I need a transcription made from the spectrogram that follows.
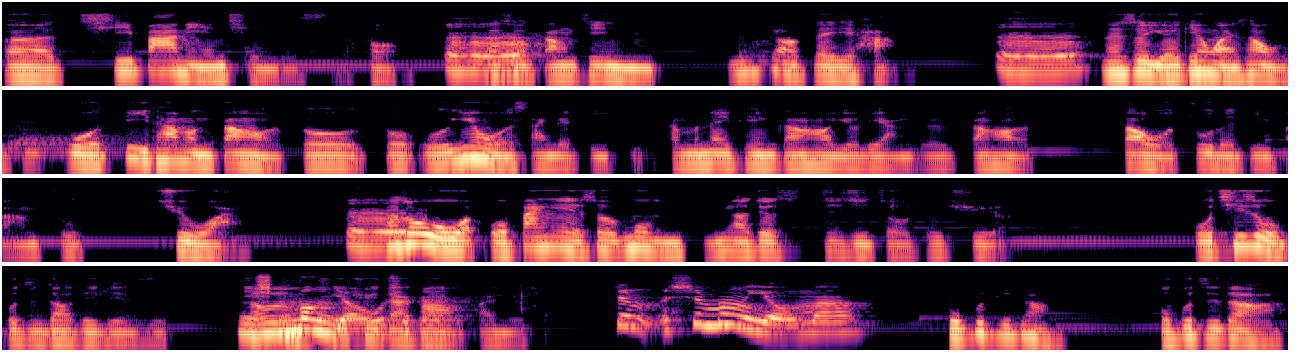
呃七八年前的时候，嗯那时候，刚进医校这一行，嗯那时候有一天晚上我，我弟他们刚好都都我因为我三个弟弟，他们那天刚好有两个刚好到我住的地方住去玩。嗯，他说我我半夜的时候莫名其妙就是自己走出去了，我其实我不知道这件事。你是梦游是大概有？半个小时，是是梦游吗？我不知道，我不知道啊，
